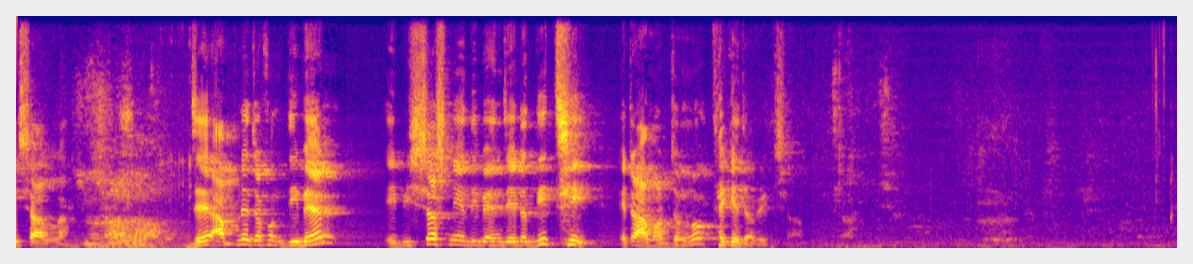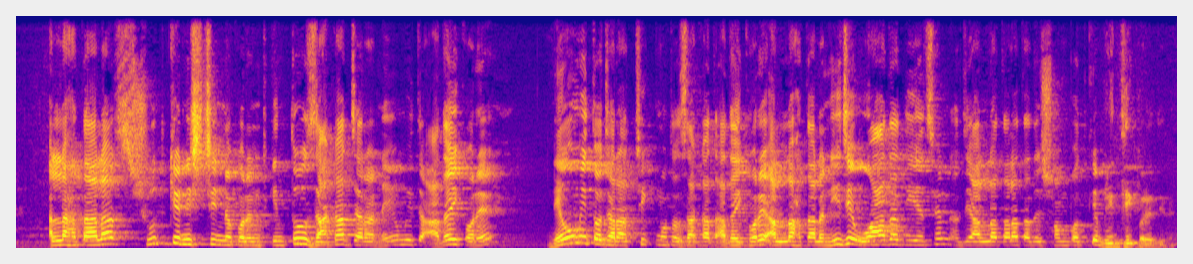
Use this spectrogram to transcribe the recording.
ইনশাআল্লাহ? যে আপনি যখন দিবেন, এই বিশ্বাস নিয়ে দিবেন যে এটা দিচ্ছি, এটা আমার জন্য থেকে যাবে ইনশাআল্লাহ। আল্লাহ তাআলা সুদকে নিশ্চিহ্ন করেন, কিন্তু জাকাত যারা নিয়মিত আদায় করে, নিয়মিত যারা ঠিকমতো জাকাত আদায় করে, আল্লাহ তাআলা নিজে ওয়াদা দিয়েছেন যে আল্লাহ তালা তাদের সম্পদকে বৃদ্ধি করে দিবেন।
